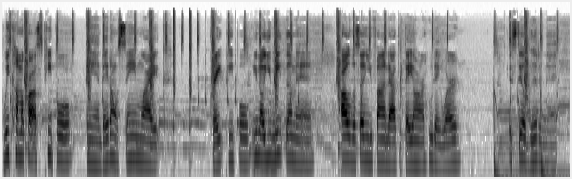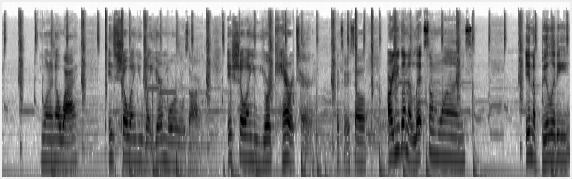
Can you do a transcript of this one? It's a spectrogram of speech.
We come across people and they don't seem like great people. You know, you meet them and all of a sudden you find out that they aren't who they were. It's still good in that. You want to know why? It's showing you what your morals are. It's showing you your character. So, are you going to let someone's inability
